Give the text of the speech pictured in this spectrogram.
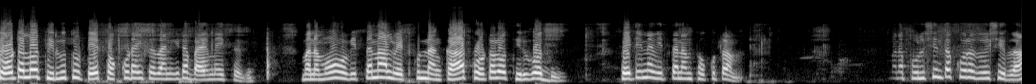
తోటలో తిరుగుతుంటే తొక్కుడైతుందని గిట భయం అవుతుంది మనము విత్తనాలు పెట్టుకున్నాక తోటలో తిరగొద్దు. పెట్టిన విత్తనం తొక్కుతాం. మన పులిసింత కూర చూసిర్రా?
